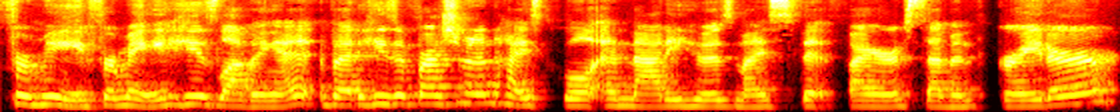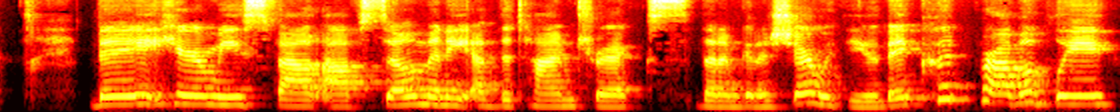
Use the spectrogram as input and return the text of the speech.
For me, for me, he's loving it. But he's a freshman in high school, and Maddie, who is my Spitfire seventh grader. They hear me spout off so many of the time tricks that I'm going to share with you. They could probably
